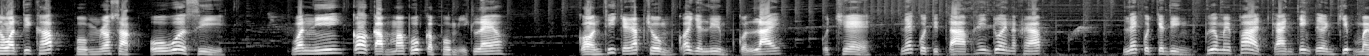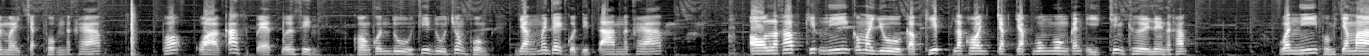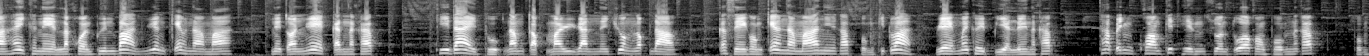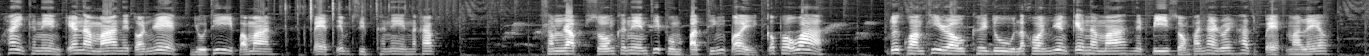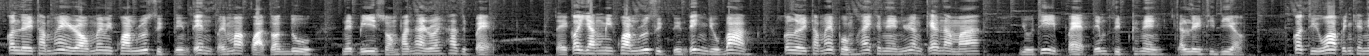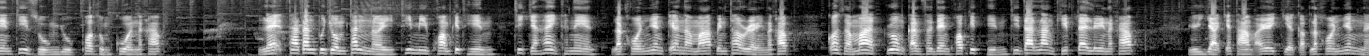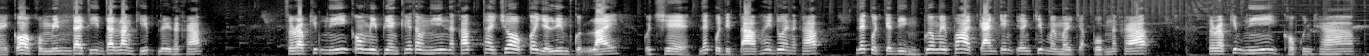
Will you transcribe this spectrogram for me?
สวัสดีครับ ผมรศักดิ์โอเวอร์ซีวันนี้ก็กลับมาพบกับผมอีกแล้ว ก่อนที่จะรับชมก็อย่าลืมกดไลค์ กดแชร์ และกดติดตามให้ด้วยนะครับ และกดกระดิ่งเพื่อไม่พลาดการแจ้งเตือนคลิปใหม่ๆ จากผมนะครับ เพราะกว่า 98%ของคนดูที่ดูช่องผมยังไม่ได้กดติดตามนะครับ เอาละครับคลิปนี้ก็มาอยู่กับคลิปละครจักจักรวงวงกันอีกเช่นเคยเลยนะครับ วันนี้ผมจะมาให้คะแนนละครพื้นบ้านเรื่องแก้วนามาในตอนแรกกันนะครับ ที่ได้ถูกนำกลับมารีรันในช่วงล็อกดาวน์กระแสของแก้วนามานี้นะครับ ผมคิดว่าแรงไม่เคยเปลี่ยนเลยนะครับ ถ้าเป็นความคิดเห็นส่วนตัวของผมนะครับ ผมให้คะแนนแก้วนามาในตอนแรกอยู่ที่ประมาณ 8เต็ม10 คะแนนนะครับสำหรับ 2 คะแนนที่ผมปัดทิ้งไป ก็เพราะว่า ด้วยความที่เราเคยดูละครเรื่องแก้วนามาในปี 2558 มาแล้ว ก็เลยทำให้เราไม่มีความรู้สึกตื่นเต้นไปมากกว่าตอนดูในปี 2558 แต่ก็ยังมีความรู้สึกตื่นเต้นอยู่บ้าง ก็เลยทำให้ผมให้คะแนนเรื่องแก้วนามาอยู่ที่ 8 เต็ม 10 คะแนนกันเลยทีเดียว ก็ถือว่าเป็นคะแนนที่สูงอยู่พอสมควรนะครับ และถ้าท่านผู้ชมท่านไหนที่มีความคิดเห็นที่จะให้คะแนนละครเรื่องแก้วนามาเป็นเท่าไหร่นะครับ ก็สามารถร่วมกันแสดงความคิดเห็นที่ด้านล่างคลิปได้เลยนะครับ หรืออยากจะถามอะไรเกี่ยวกับละครเรื่องไหนก็คอมเมนต์ได้ที่ด้านล่างคลิปเลยนะครับสำหรับคลิปนี้ก็มีเพียงแค่เท่านี้นะครับ ถ้าชอบก็อย่าลืมกดไลค์ กดแชร์ และกดติดตามให้ด้วยนะครับ และกดกระดิ่งเพื่อไม่พลาดการแจ้งเตือนคลิปใหม่ๆจากผมนะครับสำหรับคลิปนี้ขอบคุณครับ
